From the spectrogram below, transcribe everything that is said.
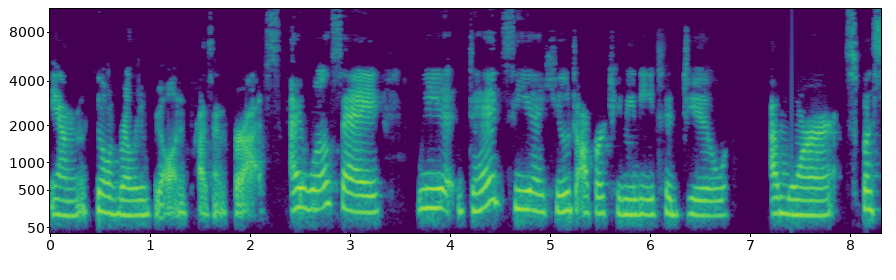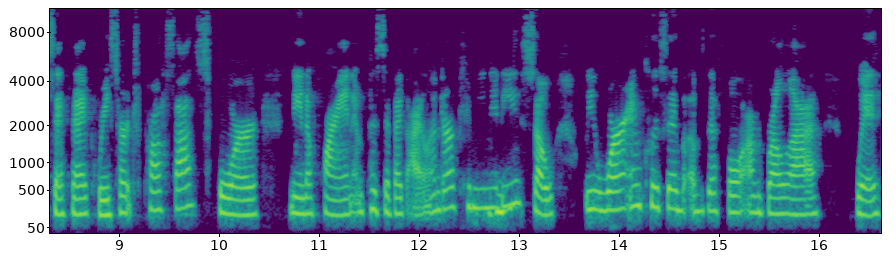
and feel really real and present for us. I will say we did see a huge opportunity to do a more specific research process for Native Hawaiian and Pacific Islander communities. Mm-hmm. So we were inclusive of the full umbrella with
